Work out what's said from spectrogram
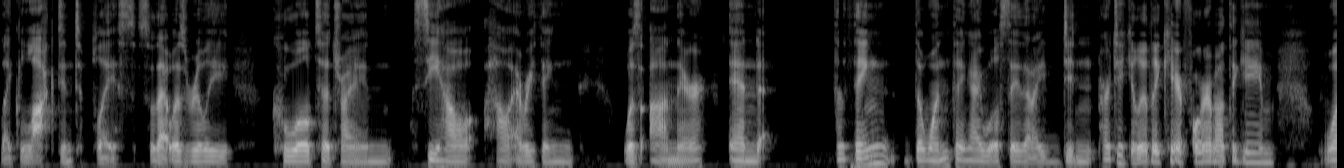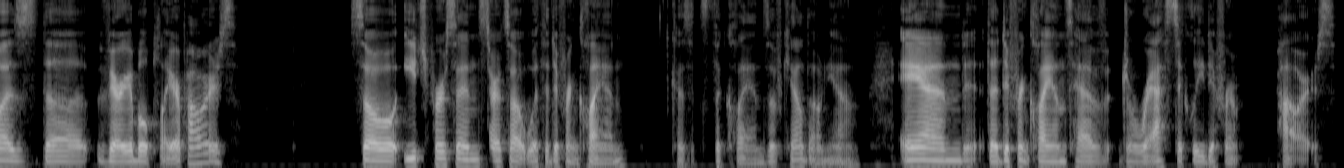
like locked into place. So that was really cool to try and see how how everything was on there. And the thing, the one thing I will say that I didn't particularly care for about the game was the variable player powers. So each person starts out with a different clan because it's the clans of Caledonia. And the different clans have drastically different powers.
